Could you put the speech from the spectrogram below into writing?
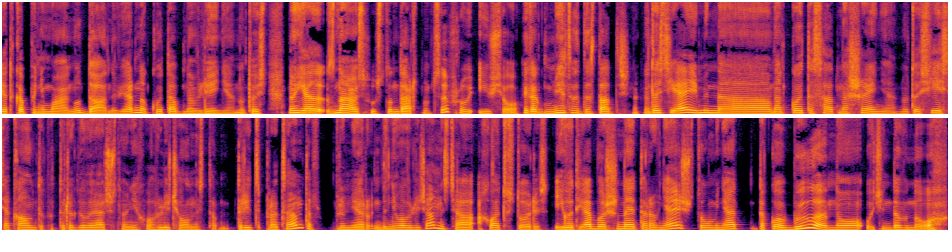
я такая понимаю, ну да, наверное, какое-то обновление. Ну, то есть, ну, я знаю свою стандартную цифру, и все. И как бы мне этого достаточно. Ну, то есть, я именно на какое-то соотношение. Ну, то есть, есть аккаунты, которые говорят, что у них вовлеченность там 30%, к примеру. Да не вовлеченность, а охват сторис. И вот я больше на это равняюсь, что у меня такое было, но очень давно.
